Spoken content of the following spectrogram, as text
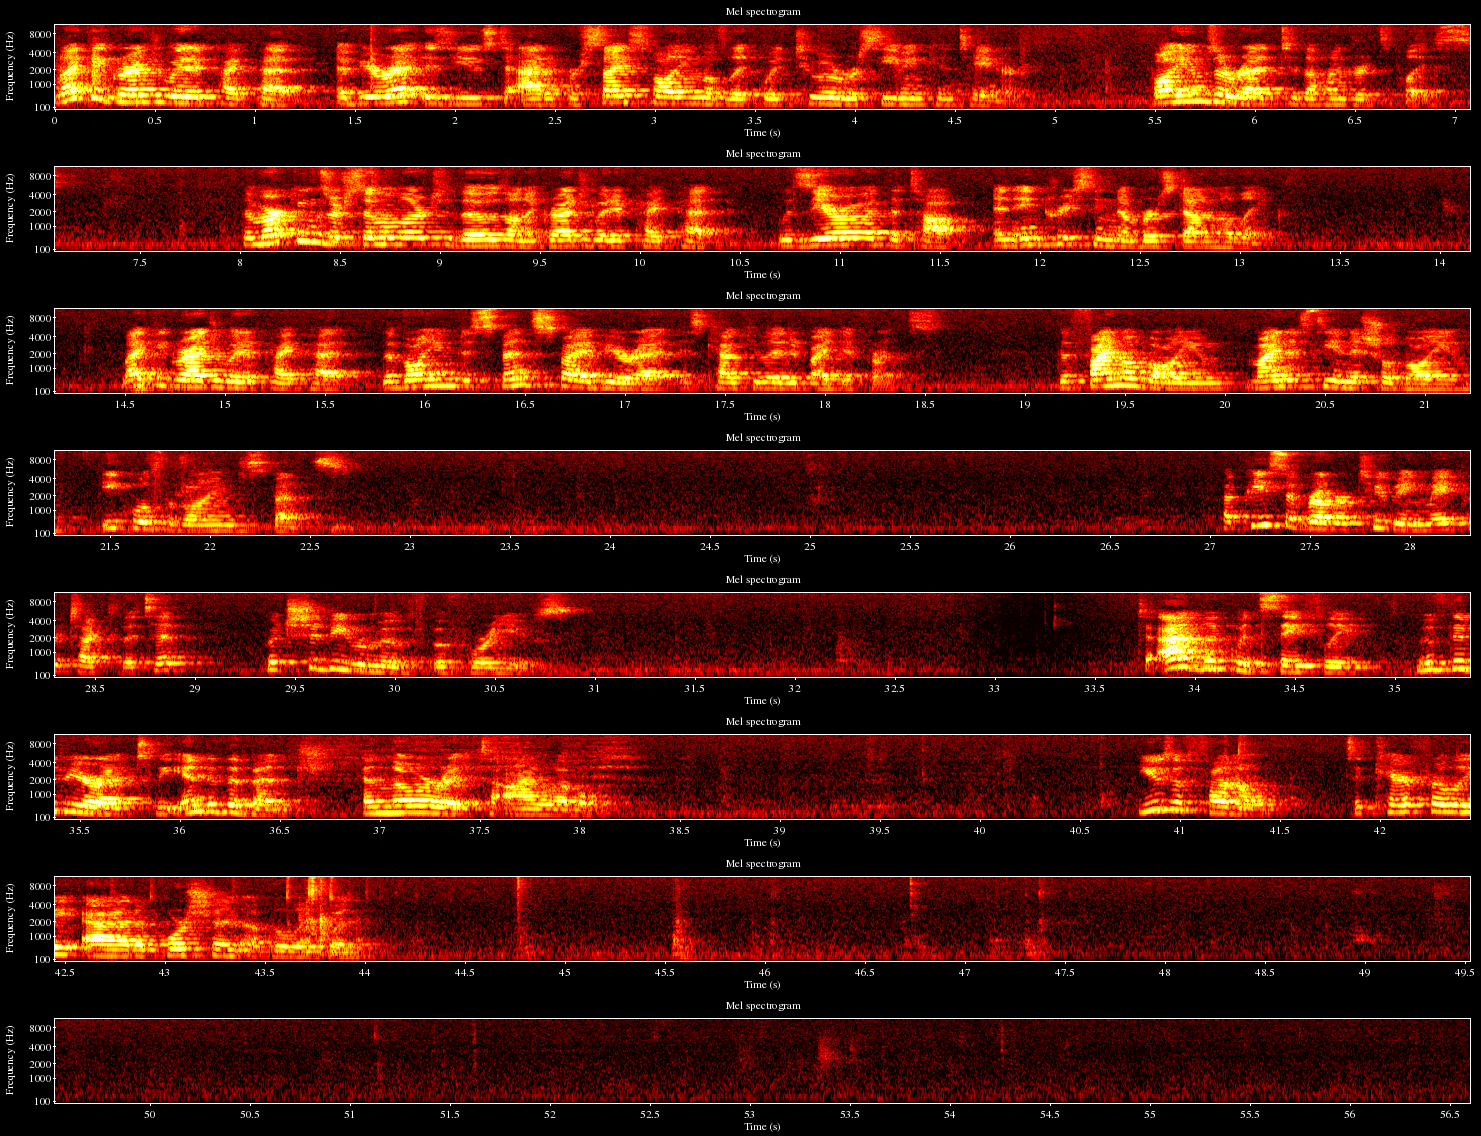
Like a graduated pipette, a burette is used to add a precise volume of liquid to a receiving container. Volumes are read to the hundredths place. The markings are similar to those on a graduated pipette, with zero at the top and increasing numbers down the length. Like a graduated pipette, the volume dispensed by a burette is calculated by difference. The final volume minus the initial volume equals the volume dispensed. A piece of rubber tubing may protect the tip, but should be removed before use. To add liquid safely, move the burette to the end of the bench and lower it to eye level. Use a funnel to carefully add a portion of the liquid.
